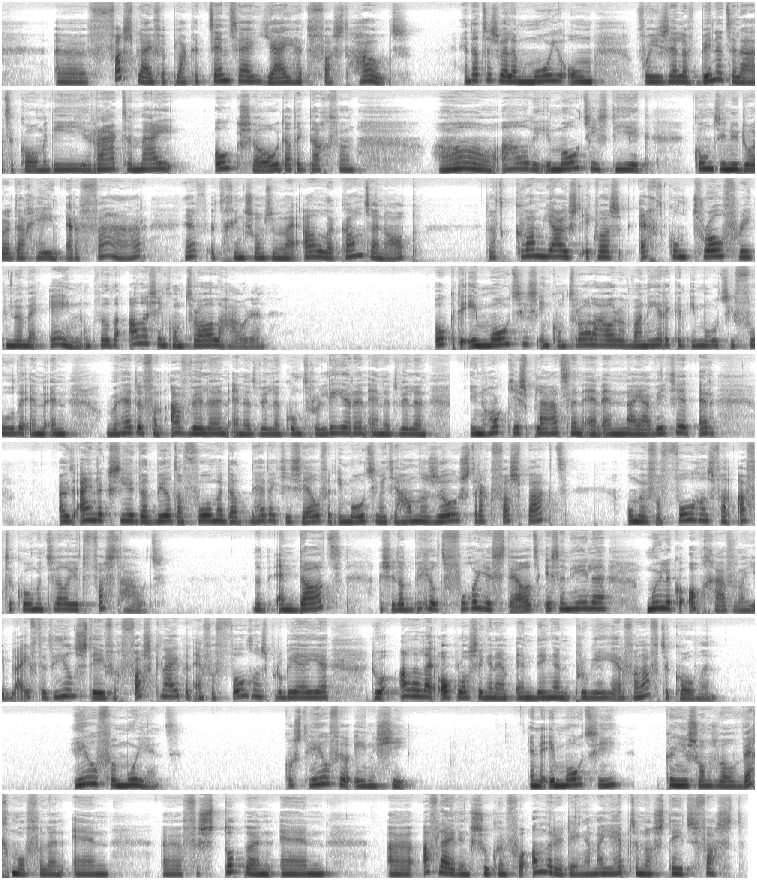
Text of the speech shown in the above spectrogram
uh, vast blijven plakken tenzij jij het vasthoudt. En dat is wel een mooie om voor jezelf binnen te laten komen. Die raakte mij ook zo dat ik dacht van, oh, al die emoties die ik continu door de dag heen ervaar, hè, het ging soms bij mij alle kanten op. Dat kwam juist, ik was echt control freak nummer één. Ik wilde alles in controle houden ook de emoties in controle houden wanneer ik een emotie voelde. En, en we het van af willen en het willen controleren en het willen in hokjes plaatsen. En, en nou ja, weet je, er, uiteindelijk zie ik dat beeld dan voor me dat, hè, dat je zelf een emotie met je handen zo strak vastpakt. Om er vervolgens van af te komen terwijl je het vasthoudt. Dat, en dat, als je dat beeld voor je stelt, is een hele moeilijke opgave. Want je blijft het heel stevig vastknijpen en vervolgens probeer je door allerlei oplossingen en, en dingen probeer je er vanaf te komen. Heel vermoeiend. Kost heel veel energie. En de emotie kun je soms wel wegmoffelen en uh, verstoppen en uh, afleiding zoeken voor andere dingen, maar je hebt hem nog steeds vast.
